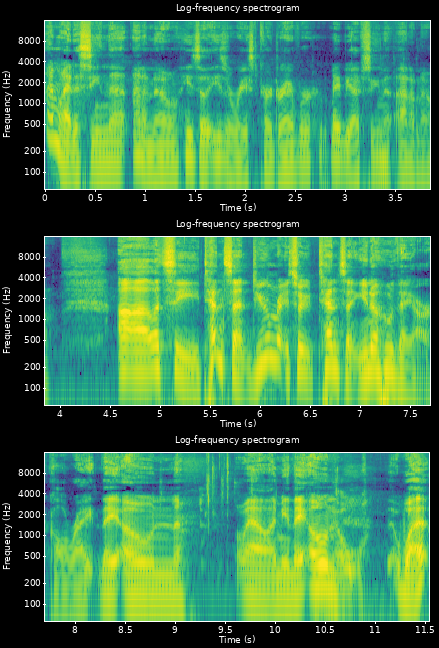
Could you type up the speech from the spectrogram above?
I might have seen that. I don't know. He's a he's a race car driver. Maybe I've seen it. I don't know. Uh, let's see. Tencent. Do you remember? So Tencent. You know who they are, Cole? Right? They own. Well, I mean, they own No, what?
